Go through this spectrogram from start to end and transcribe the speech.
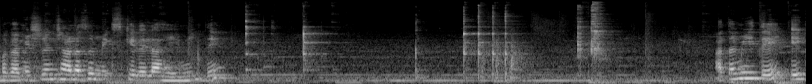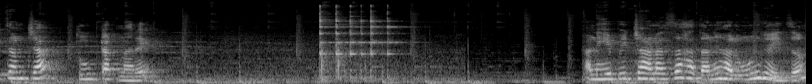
बघा मिश्रण छान असं मिक्स केलेलं आहे मी ते. आता मी इथे एक चमचा तूप टाकणार आहे. आणि हे पीठ छान असं हाताने हलवून घ्यायचं.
